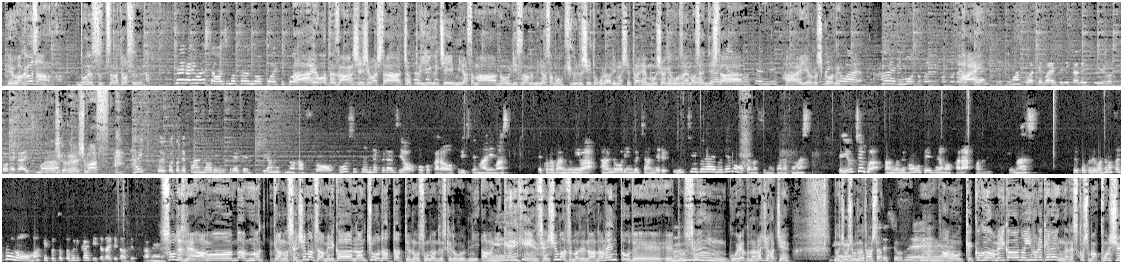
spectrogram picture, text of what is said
えー、若林さん、どうです、つながってます？つながりました。和島さんの声聞こえああよかったです。安心しました。ちょっと入り口皆様あのリスナーの皆様お聞き苦しいところありまして大変申し訳ございませんでした。はいよろしくお願いしますはいリモートということでお伝えしていきます、はい、若林理香です。よろしくお願いします。よろしくお願いします。はいということでファンローリングプレゼンツひらめきの発想投資戦略ラジオここからお送りしてまいります。この番組はファンローリングチャンネル YouTube ライブでもお楽しみいただけます。YouTube は番組ホームページの方からご覧いただけますということで、和島さん、今日のマーケット、ちょっと振り返っていただいてたんですかね？そうですね、あのまあまあ、あの先週末、アメリカ難聴だったっていうのもそうなんですけど、にあの日経平均、先週末まで7連投で、えっ、ー、と、1578円の上昇になってました。ですよね、うん、あの結局、アメリカのインフレ懸念がね、少しまあ今週、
